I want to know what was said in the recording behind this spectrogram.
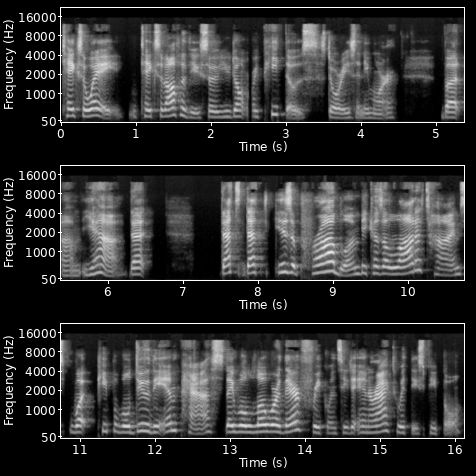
takes away, takes it off of you, so you don't repeat those stories anymore. But um, yeah, that that's that is a problem because a lot of times what people will do the empaths they will lower their frequency to interact with these people.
